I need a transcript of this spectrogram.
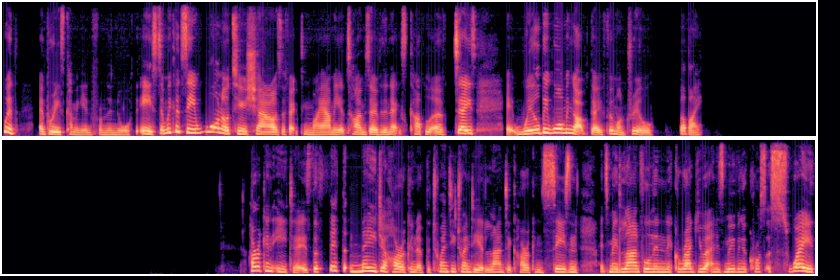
with a breeze coming in from the northeast. And we could see one or two showers affecting Miami at times over the next couple of days. It will be warming up though for Montreal. Bye bye. Hurricane Eta is the fifth major hurricane of the 2020 Atlantic hurricane season. It's made landfall in Nicaragua and is moving across a swathe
